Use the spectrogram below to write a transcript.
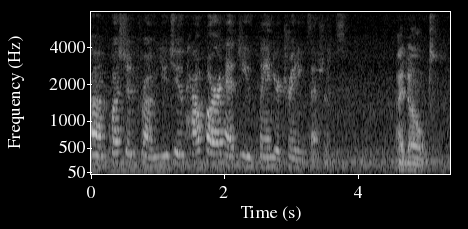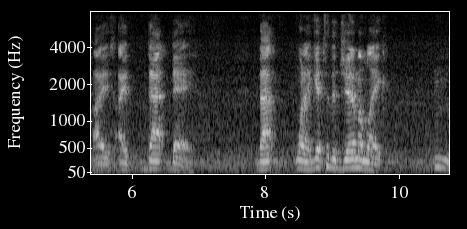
Um, question from YouTube: How far ahead do you plan your training sessions? I don't. I I that day. That when I get to the gym, I'm like, hmm,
